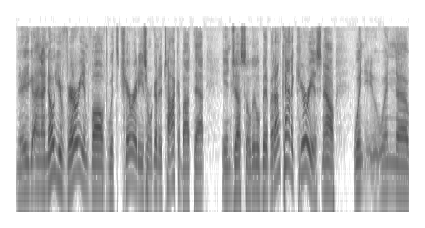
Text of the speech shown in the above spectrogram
There you go. And I know you're very involved with charities, and we're going to talk about that in just a little bit. But I'm kind of curious now. When when uh,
